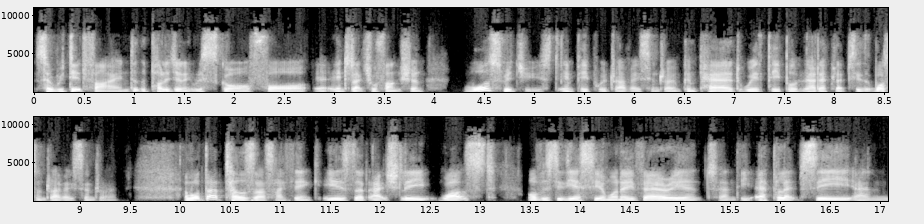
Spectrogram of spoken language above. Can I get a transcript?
so we did find that the polygenic risk score for uh, intellectual function was reduced in people with Dravet syndrome compared with people who had epilepsy that wasn't Dravet syndrome. And what that tells us, I think, is that actually, whilst obviously the SCN1A variant and the epilepsy and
